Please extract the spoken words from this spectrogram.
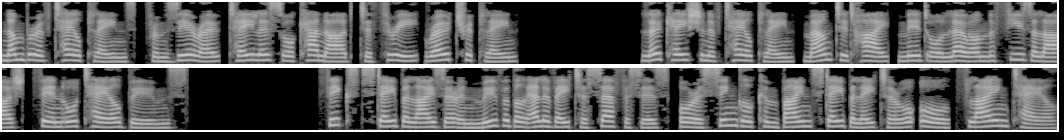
number of tailplanes, from 0 tailless or canard to 3 Roe triplane, location of tailplane, mounted high, mid or low on the fuselage, fin or tail booms fixed stabilizer and movable elevator surfaces, or a single combined stabilator or all flying tail.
